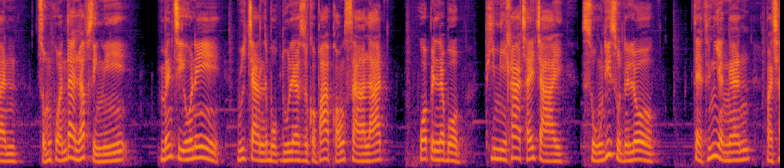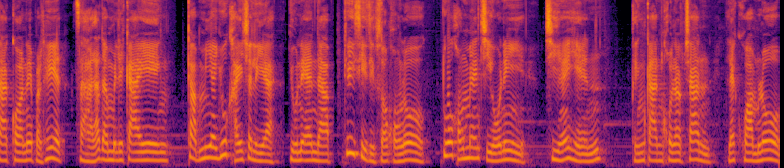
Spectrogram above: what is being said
มันสมควรได้รับสิ่งนี้แมนจิโอนี วิจารณ์ระบบดูแลสุขภาพของสหรัฐว่าเป็นระบบที่มีค่าใช้จ่ายสูงที่สุดในโลก แต่ถึงอย่างนั้นประชากรในประเทศสหรัฐอเมริกาเองกับมีอายุไขเฉลี่ยอยู่ในอันดับที่ 42 ของโลก ตัวของแมนจิโอนีชี้ให้เห็น ถึงการคอร์รัปชันและความโลภ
